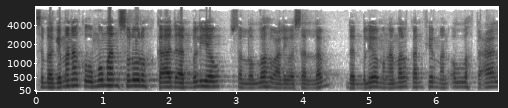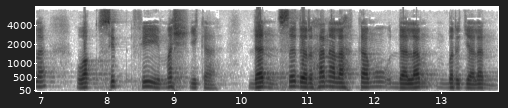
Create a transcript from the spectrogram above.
sebagaimana keumuman seluruh keadaan beliau sallallahu alaihi wasallam dan beliau mengamalkan firman Allah taala waqsid fi mashyika dan sederhanalah kamu dalam berjalan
